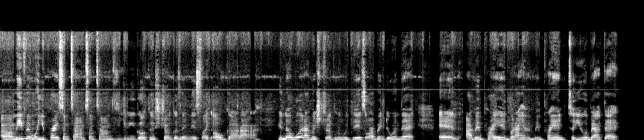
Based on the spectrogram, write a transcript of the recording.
Um even when you pray sometimes sometimes you, you go through struggles and it's like oh god i you know what? I've been struggling with this or i've been doing that and i've been praying but i haven't been praying to you about that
